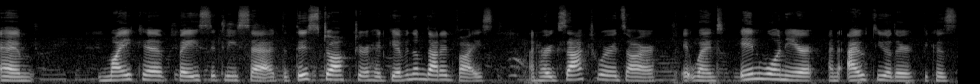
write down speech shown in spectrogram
um, Myka basically said that this doctor had given them that advice, and her exact words are, "It went in one ear and out the other because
